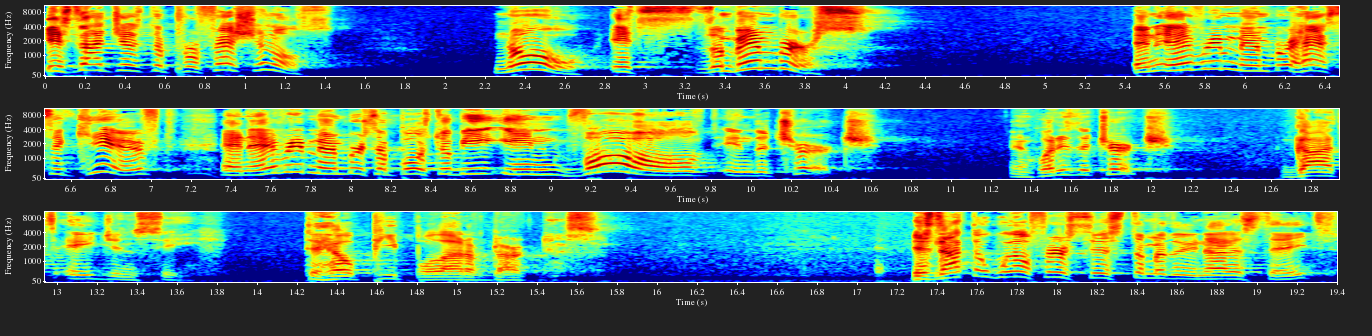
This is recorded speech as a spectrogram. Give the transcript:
It's not just the professionals. No, it's the members. And every member has a gift, and every member is supposed to be involved in the church. And what is the church? God's agency to help people out of darkness. It's not the welfare system of the United States.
